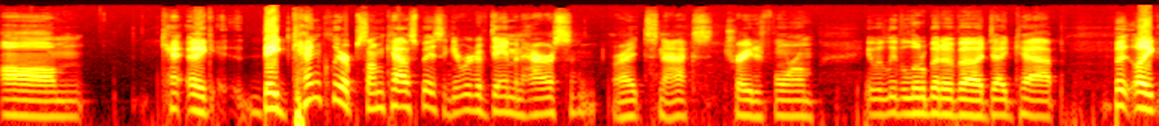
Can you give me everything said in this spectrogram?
um, can, like they can clear up some cap space and get rid of Damon Harrison, right? Snacks traded for him. It would leave a little bit of a dead cap. But like,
